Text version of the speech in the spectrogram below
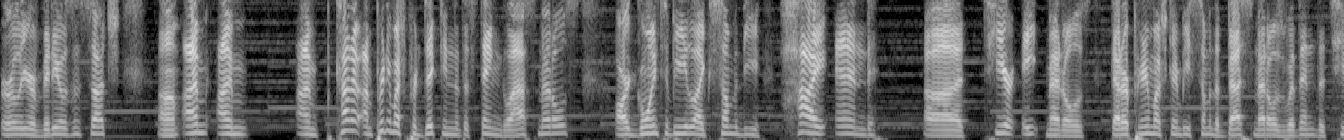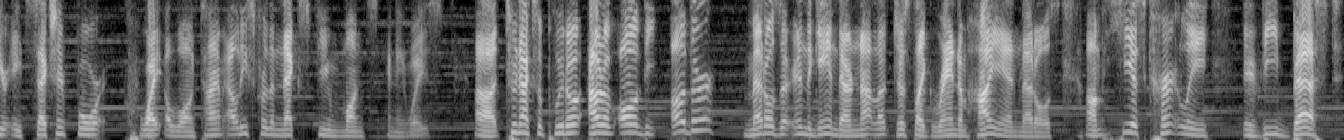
earlier videos and such. Um, I'm I'm I'm kind of I'm pretty much predicting that the stained glass medals are going to be like some of the high end uh, tier 8 medals that are pretty much going to be some of the best medals within the tier 8 section for quite a long time, at least for the next few months anyways. Uh, Tunax of Pluto, out of all of the other medals that are in the game that are not just like random high-end medals, um, he is currently the best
